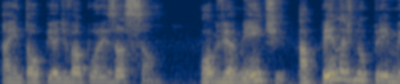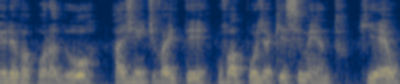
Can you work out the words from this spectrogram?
à entalpia de vaporização. Obviamente, apenas no primeiro evaporador a gente vai ter o vapor de aquecimento, que é o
